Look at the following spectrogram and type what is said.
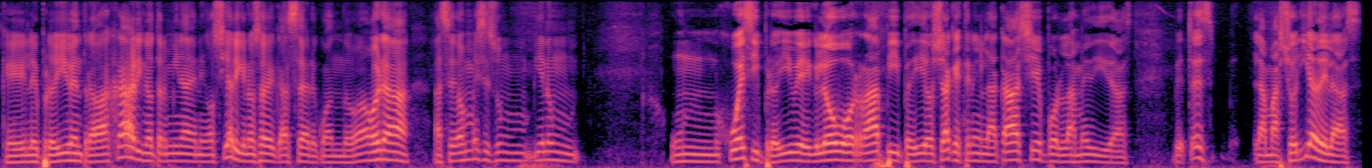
que le prohíben trabajar y no termina de negociar y que no sabe qué hacer. Cuando ahora, hace dos meses, un, viene un, un juez y prohíbe Globo, Rappi, pedido ya que estén en la calle por las medidas. Entonces, la mayoría de las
